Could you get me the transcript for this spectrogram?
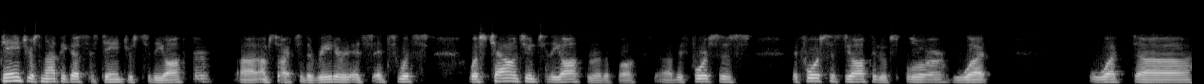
dangerous not because it's dangerous to the author. Uh, I'm sorry, to the reader. It's it's what's what's challenging to the author of the book. Uh, it forces it forces the author to explore what what uh,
